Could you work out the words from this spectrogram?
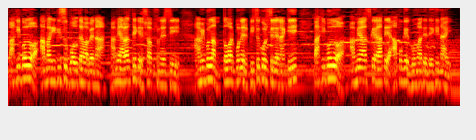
পাখি বলল আমাকে কিছু বলতে হবে না। আমি আড়াল থেকে সব শুনেছি। আমি বললাম, তোমার বোনের পিছু করছিলে নাকি? পাখি বলল, আমি আজকে রাতে আপুকে ঘুমাতে দেখি নাই।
